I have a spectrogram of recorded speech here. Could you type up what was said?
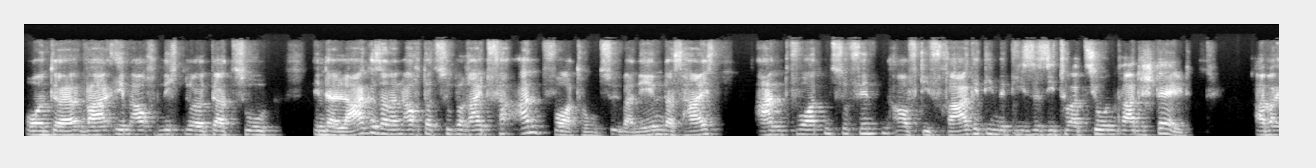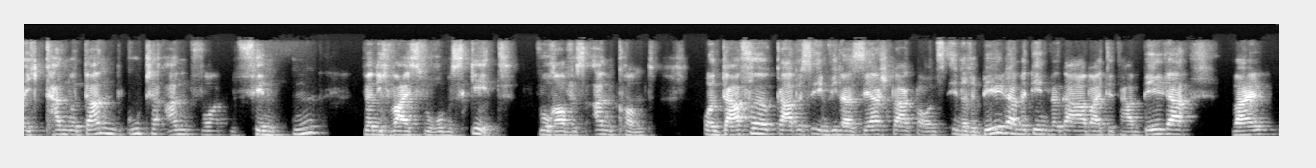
und äh, war eben auch nicht nur dazu in der Lage, sondern auch dazu bereit, Verantwortung zu übernehmen. Das heißt, Antworten zu finden auf die Frage, die mir diese Situation gerade stellt. Aber ich kann nur dann gute Antworten finden, wenn ich weiß, worum es geht, worauf es ankommt. Und dafür gab es eben wieder sehr stark bei uns innere Bilder, mit denen wir gearbeitet haben. Bilder, weil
